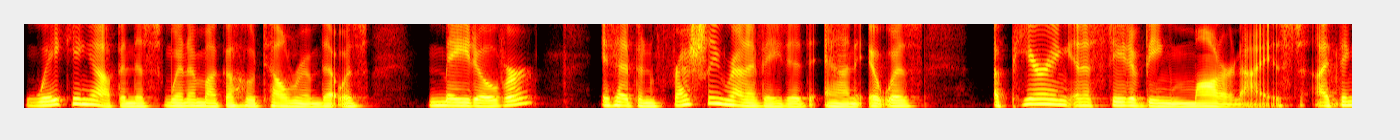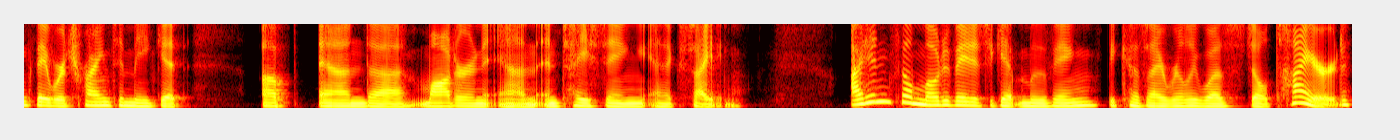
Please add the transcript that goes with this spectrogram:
waking up in this Winnemucca hotel room that was made over. It had been freshly renovated and it was appearing in a state of being modernized. I think they were trying to make it up and uh, modern and enticing and exciting. I didn't feel motivated to get moving because I really was still tired.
